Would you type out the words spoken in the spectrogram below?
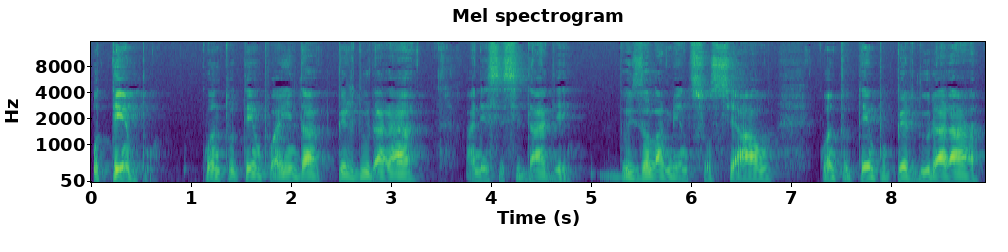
o tempo quanto tempo ainda perdurará a necessidade do isolamento social, quanto tempo perdurará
